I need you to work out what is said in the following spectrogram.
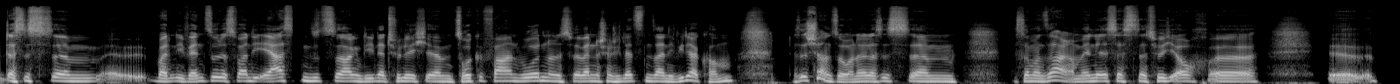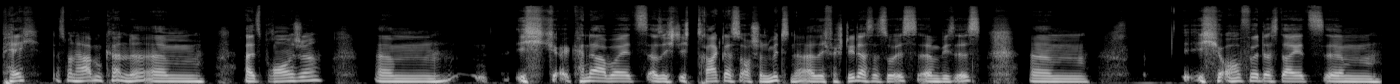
das ist ähm, äh, bei den Events so, das waren die ersten sozusagen, die natürlich ähm, zurückgefahren wurden und es werden wahrscheinlich die letzten sein, die wiederkommen. Das ist schon so, ne? Das ist, ähm, was soll man sagen? Am Ende ist das natürlich auch äh, äh, Pech, das man haben kann, ne? Ähm, als Branche. Ähm, ich kann da aber jetzt, also ich, ich trage das auch schon mit, ne? Also ich verstehe, dass das so ist, ähm, wie es ist. Ähm, ich hoffe, dass da jetzt ähm,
